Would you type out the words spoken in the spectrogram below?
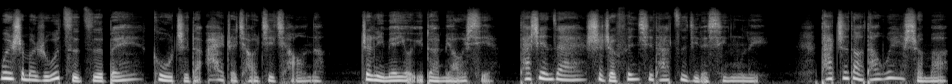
为什么如此自卑、固执地爱着乔继乔呢？这里面有一段描写，他现在试着分析他自己的心理，他知道他为什么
